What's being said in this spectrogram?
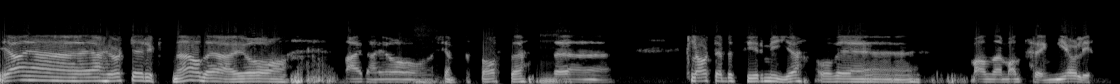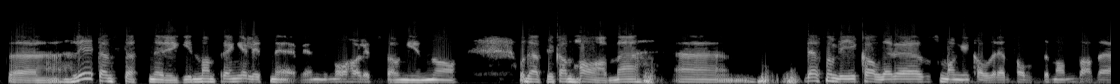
Ja, jeg, jeg har hørt ryktene, og det er jo Nei, det er jo kjempestas, det. Mm. det klart det betyr mye. og vi, man, man trenger jo litt litt den støtten i ryggen man trenger. Litt medvind, du må ha litt stang inn. Og, og, det at vi kan ha med uh, det som vi kaller, eh, som mange kaller en tolvte mann, da, det,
